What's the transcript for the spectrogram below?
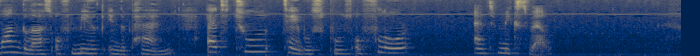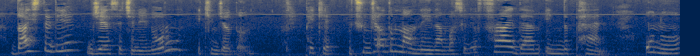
one glass of milk in the pan. Add two tablespoons of flour and mix well. Dice dediği C seçeneği doğru mu? İkinci adım. Peki üçüncü adımdan neyden bahsediyor? Fry them in the pan. Onu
